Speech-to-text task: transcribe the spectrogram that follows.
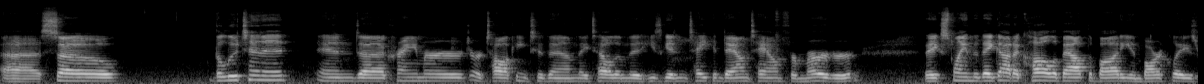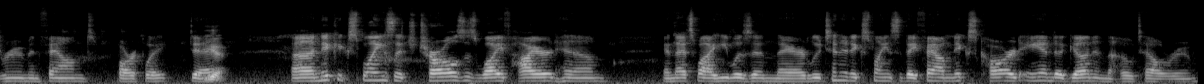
uh, so the lieutenant and uh, Kramer are talking to them. They tell them that he's getting taken downtown for murder. They explain that they got a call about the body in Barclay's room and found Barclay dead. Yeah. Uh, Nick explains that Charles's wife hired him, and that's why he was in there. Lieutenant explains that they found Nick's card and a gun in the hotel room.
